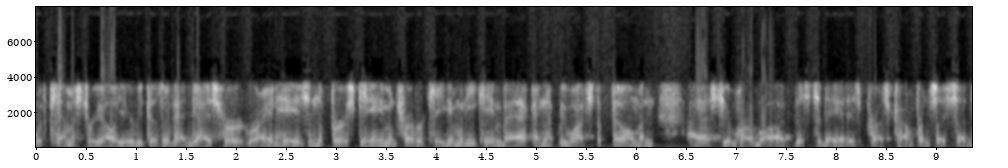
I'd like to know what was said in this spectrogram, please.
with chemistry all year because they've had guys hurt. Ryan Hayes in the first game and Trevor Keegan when he came back, and we watched the film. And I asked Jim Harbaugh this today at his press conference. I said,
